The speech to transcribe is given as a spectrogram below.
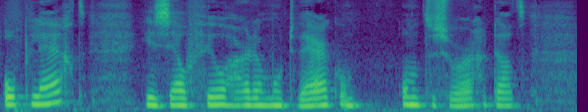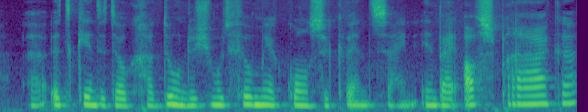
oplegt, je zelf veel harder moet werken om, om te zorgen dat uh, het kind het ook gaat doen. Dus je moet veel meer consequent zijn. En bij afspraken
